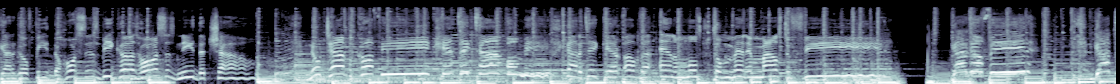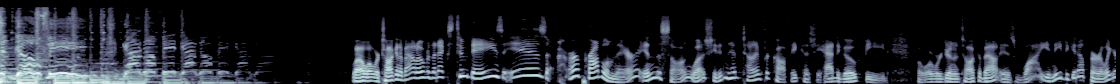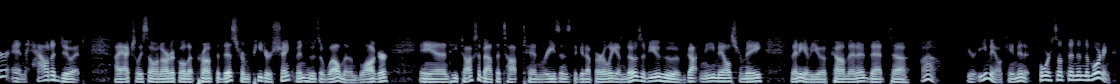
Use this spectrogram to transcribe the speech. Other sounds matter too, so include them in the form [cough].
Gotta go feed the horses because horses need the chow. No time for coffee, can't take time for me. Gotta take care of the animals, so many mouths to feed. Gotta go feed. Well, what we're talking about over the next two days is her problem there in the song was she didn't have time for coffee because she had to go feed. Well, what we're going to talk about is why you need to get up earlier and how to do it. I actually saw an article that prompted this from Peter Shankman, who's a well known blogger, and he talks about the top 10 reasons to get up early. And those of you who have gotten emails from me, many of you have commented that, uh, wow, your email came in at four something in the morning.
